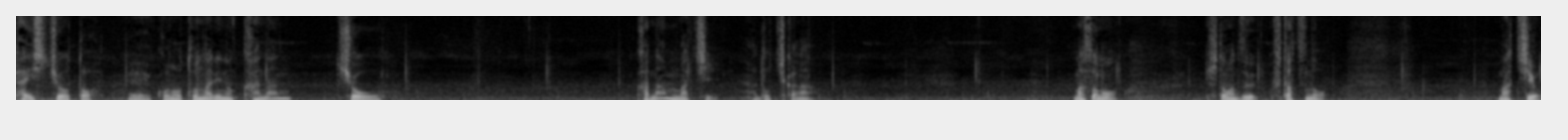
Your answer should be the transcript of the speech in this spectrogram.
大使町と、えー、この隣の河南町河南町どっちかな、まあ、そのひとまず2つの町を、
